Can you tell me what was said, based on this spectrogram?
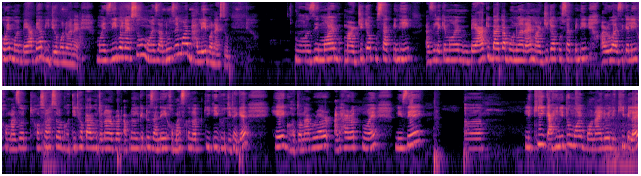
হৈ মই বেয়া বেয়া ভিডিঅ' বনোৱা নাই। মই যি বনাইছোঁ মই জানো যে মই ভালেই বনাইছোঁ। যি মই মাৰ্জিত পোচাক পিন্ধি আজিলৈকে মই বেয়া কিবা এটা বনোৱা নাই মাৰ্জিত পোচাক পিন্ধি আৰু আজিকালি সমাজত সচৰাচৰ ঘটি থকা ঘটনাৰ ওপৰত আপোনালোকেতো জানেই সমাজখনত কি কি ঘটি থাকে। সেই ঘটনাবোৰৰ আধাৰত মই আহ, লিখি কাহিনীটো মই বনাই লৈ লিখি পেলাই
